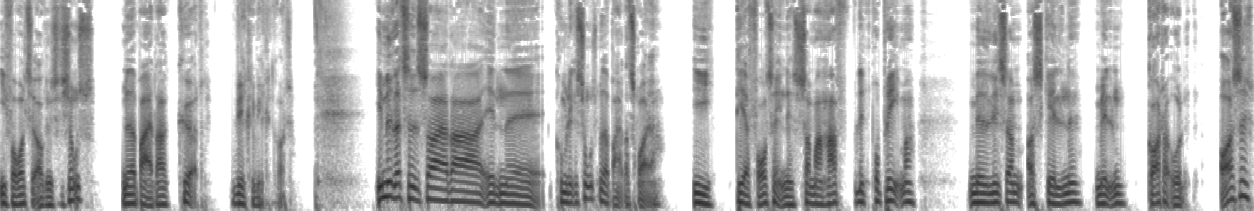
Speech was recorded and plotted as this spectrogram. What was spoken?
i forhold til organisationsmedarbejdere kørt virkelig, virkelig godt. I midlertid så er der en øh, kommunikationsmedarbejder, tror jeg, i det her foretagende, som har haft lidt problemer med ligesom at skelne mellem godt og ondt. Også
